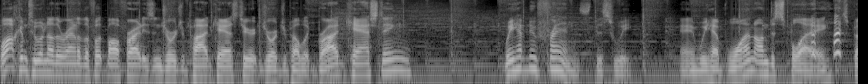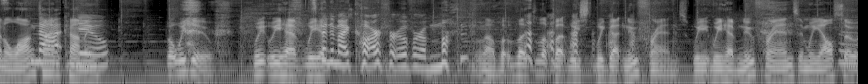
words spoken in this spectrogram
Welcome to another round of the Football Fridays in Georgia podcast here at Georgia Public Broadcasting. We have new friends this week, and we have one on display. It's been a long time Not coming, new. but we do. We, we have we It's have been in my car for over a month. well, but, but, but we, we got new friends. We, we have new friends, and we also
